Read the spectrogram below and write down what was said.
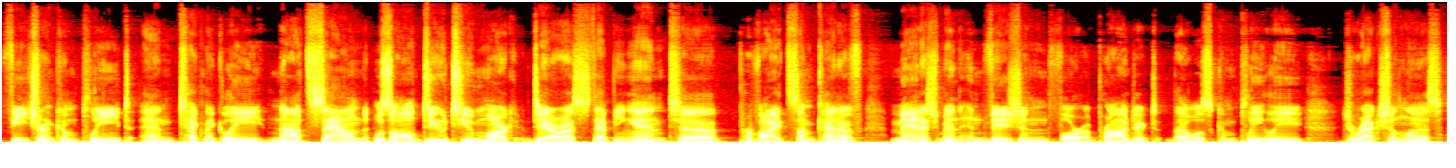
feature incomplete and technically not sound, was all due to Mark Darrah stepping in to provide some kind of management and vision for a project that was completely directionless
